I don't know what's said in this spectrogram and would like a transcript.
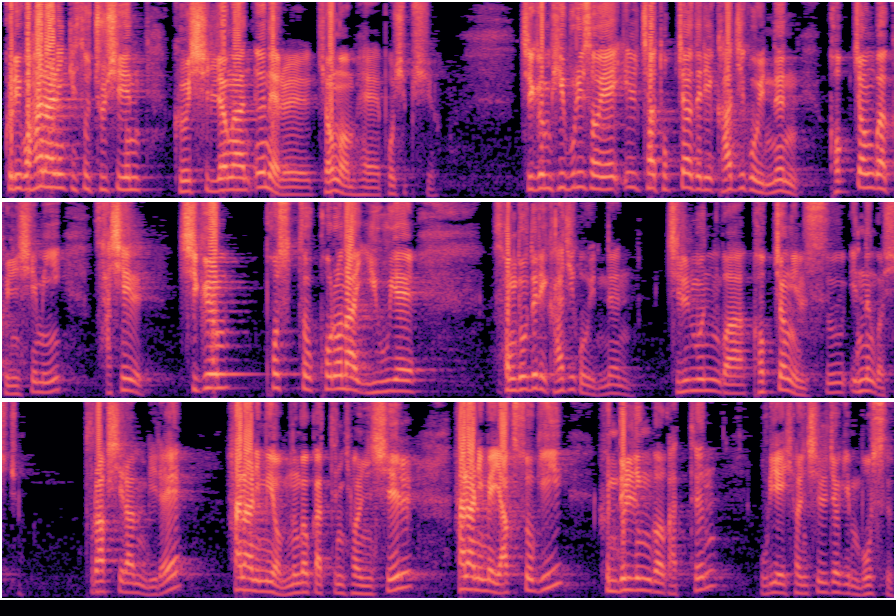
그리고 하나님께서 주신 그 신령한 은혜를 경험해 보십시오. 지금 히브리서의 1차 독자들이 가지고 있는 걱정과 근심이 사실 지금 포스트 코로나 이후에 성도들이 가지고 있는 질문과 걱정일 수 있는 것이죠. 불확실한 미래, 하나님이 없는 것 같은 현실, 하나님의 약속이 흔들린 것 같은 우리의 현실적인 모습.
